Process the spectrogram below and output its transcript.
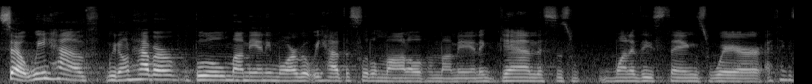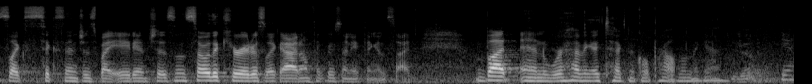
So we have, we don't have our bull mummy anymore, but we have this little model of a mummy. And again, this is one of these things where I think it's like six inches by eight inches. And so the curator's like, I don't think there's anything inside. But, and we're having a technical problem again. Yeah. Yeah.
